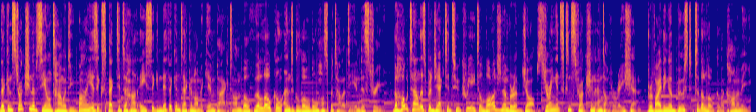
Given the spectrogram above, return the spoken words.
The construction of Ciel Tower Dubai is expected to have a significant economic impact on both the local and global hospitality industry. The hotel is projected to create a large number of jobs during its construction and operation, providing a boost to the local economy.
